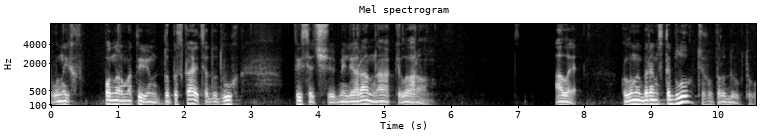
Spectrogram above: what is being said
у них по нормативам допускається до 2 тисяч міліграм на кілограм. Але коли ми беремо стебло цього продукту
